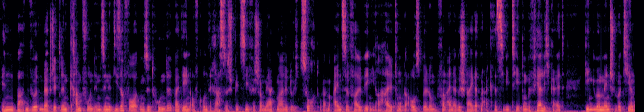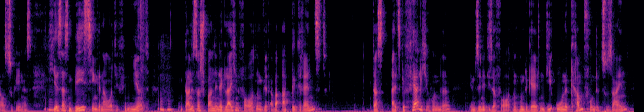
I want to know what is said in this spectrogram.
in Baden-Württemberg steht drin, Kampfhund im Sinne dieser Verordnung sind Hunde, bei denen aufgrund rassespezifischer Merkmale durch Zucht oder im Einzelfall wegen ihrer Haltung oder Ausbildung von einer gesteigerten Aggressivität und Gefährlichkeit gegenüber Menschen oder Tieren auszugehen ist. Mhm. Hier ist das ein bisschen genauer definiert. Mhm. Und dann ist das spannend, in der gleichen Verordnung wird aber abgegrenzt, dass als gefährliche Hunde im Sinne dieser Verordnung Hunde gelten, die ohne Kampfhunde zu sein,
